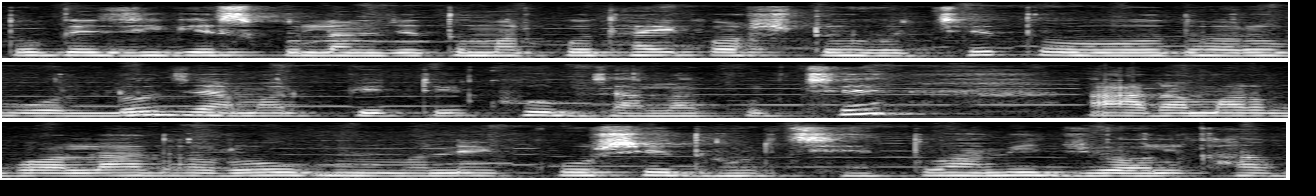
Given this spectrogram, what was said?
তোকে জিজ্ঞেস করলাম যে, তোমার কোথায় কষ্ট হচ্ছে? তো ও ধরো বলল যে, আমার পেটে খুব জ্বালা করছে। আর আমার গলা ধরো মানে কষে ধরছে, তো আমি জল খাব।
